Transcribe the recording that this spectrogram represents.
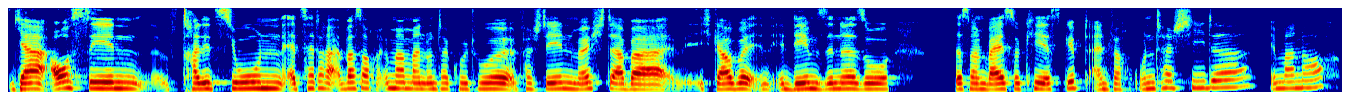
ja, Aussehen, Tradition etc., was auch immer man unter Kultur verstehen möchte. Aber ich glaube, in, in dem Sinne so dass man weiß, okay, es gibt einfach Unterschiede immer noch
